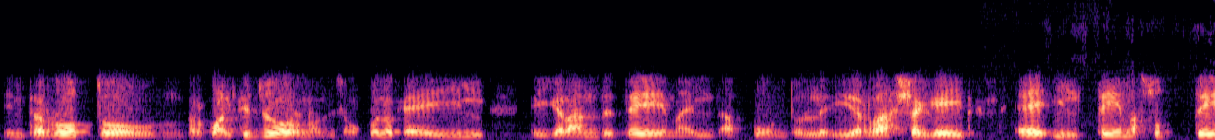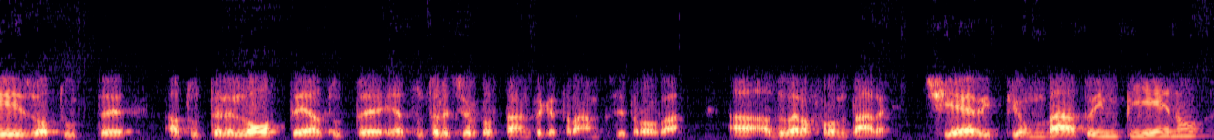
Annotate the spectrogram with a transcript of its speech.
interrotto per qualche giorno diciamo, quello che è il il grande tema, il, appunto il, Russia Gate è il tema sotteso a tutte, a tutte le lotte a tutte, e a tutte le circostanze che Trump si trova a, a dover affrontare. Ci è ripiombato in pieno,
